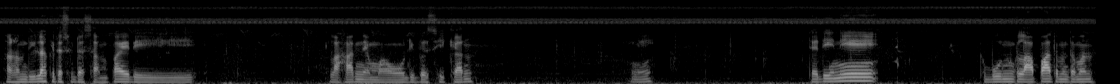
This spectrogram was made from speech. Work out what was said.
Alhamdulillah kita sudah sampai di lahan yang mau dibersihkan. Ini. Jadi ini kebun kelapa teman-teman.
